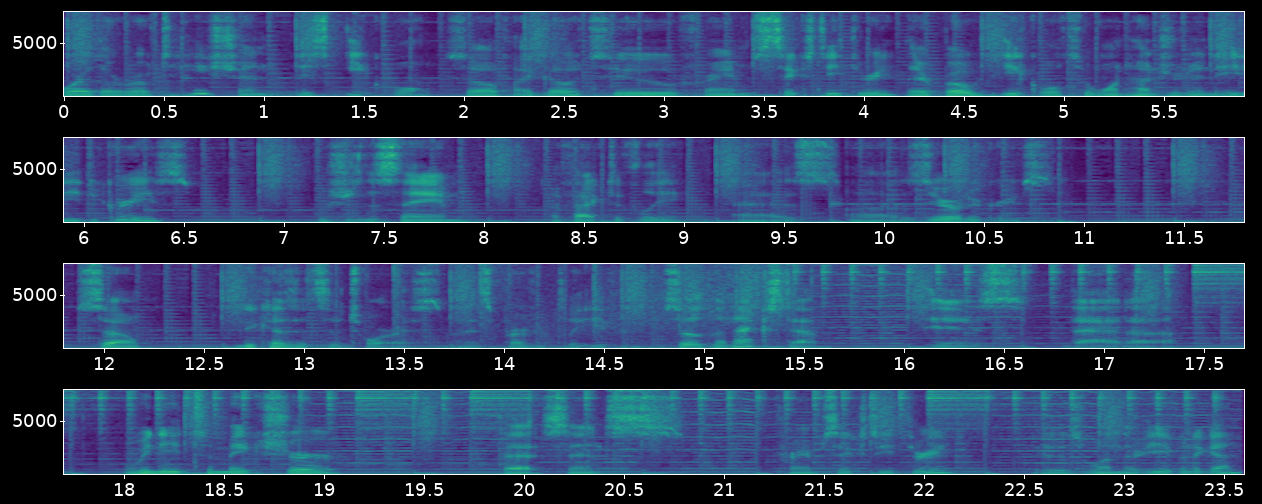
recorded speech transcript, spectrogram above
where the rotation is equal. So if I go to frame 63, they're both equal to 180 degrees, which is the same effectively as uh, zero degrees. So, because it's a torus and it's perfectly even. So the next step is that uh, we need to make sure that since frame 63 is when they're even again,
